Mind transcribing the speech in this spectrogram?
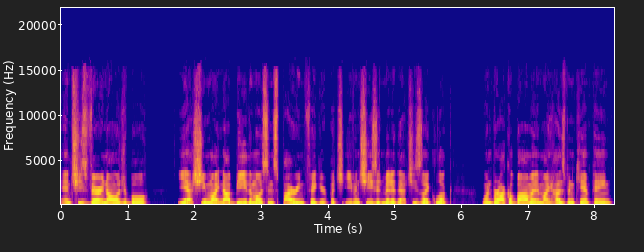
and she's very knowledgeable. Yeah, she might not be the most inspiring figure, but she, even she's admitted that. She's like, look, when Barack Obama and my husband campaign,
